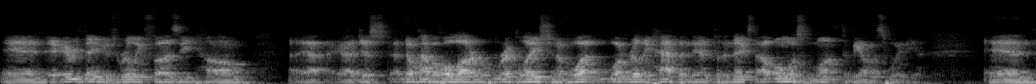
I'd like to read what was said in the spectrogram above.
and everything is really fuzzy. Um, I, I, just I don't have a whole lot of recollection of what what really happened then for the next uh, almost month, to be honest with you. And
